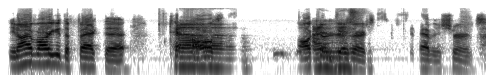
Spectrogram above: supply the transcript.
You know, I've argued the fact that te- all, uh, all characters just- are have insurance.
